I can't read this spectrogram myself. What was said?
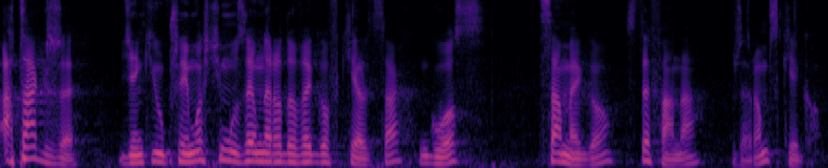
a także dzięki uprzejmości Muzeum Narodowego w Kielcach głos samego Stefana Żeromskiego.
